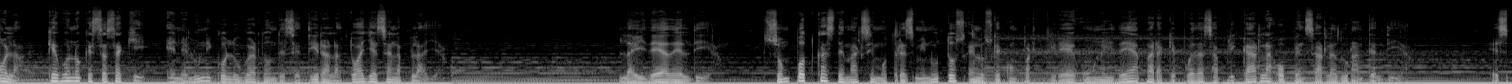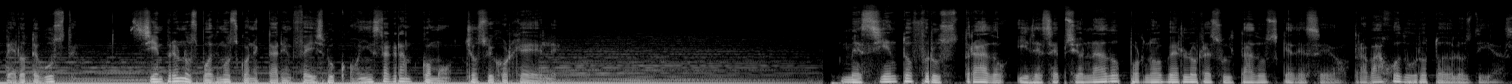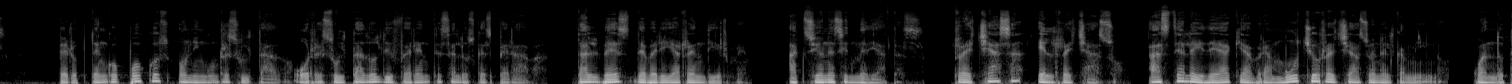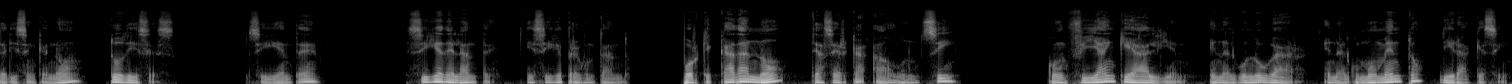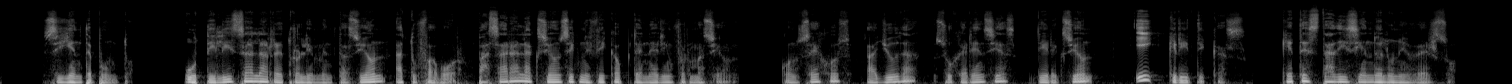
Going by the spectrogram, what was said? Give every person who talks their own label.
Speaker 1: Hola, qué bueno que estás aquí. En el único lugar donde se tira la toalla es en la playa. La idea del día. Son podcasts de máximo 3 minutos en los que compartiré una idea para que puedas aplicarla o pensarla durante el día. Espero te guste. Siempre nos podemos conectar en Facebook o Instagram como Yo soy Jorge L. Me siento frustrado y decepcionado por no ver los resultados que deseo. Trabajo duro todos los días, pero obtengo pocos o ningún resultado, o resultados diferentes a los que esperaba. Tal vez debería rendirme. Acciones inmediatas. Rechaza el rechazo. Hazte a la idea que habrá mucho rechazo en el camino. Cuando te dicen que no, tú dices, siguiente, sigue adelante y sigue preguntando, porque cada no te acerca a un sí. Confía en que alguien, en algún lugar, en algún momento, dirá que sí. Siguiente punto. Utiliza la retroalimentación a tu favor. Pasar a la acción significa obtener información, consejos, ayuda, sugerencias, dirección y críticas. ¿Qué te está diciendo el universo?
